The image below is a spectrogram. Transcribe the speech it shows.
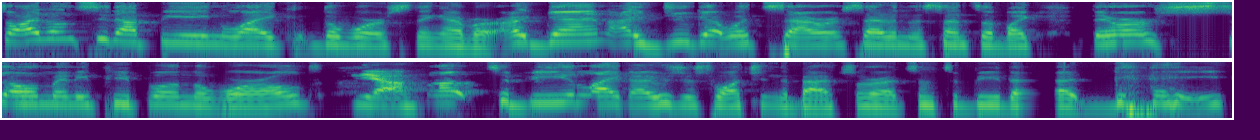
So I don't see that being like the worst thing ever. Again, I do get what Sarah said in the sense of like there are so many people in the world, Yeah. but to be like I was just watching The Bachelorette, so to be that, that gay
